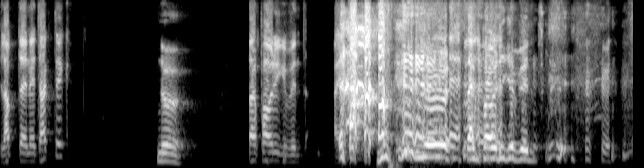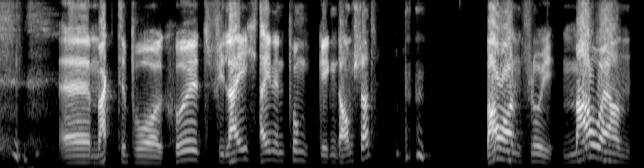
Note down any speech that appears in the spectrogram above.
klappt deine Taktik? Nö. St. Pauli gewinnt. Nö, St. Pauli gewinnt. äh, Magdeburg holt vielleicht einen Punkt gegen Darmstadt. Mauern, Flui. Mauern.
